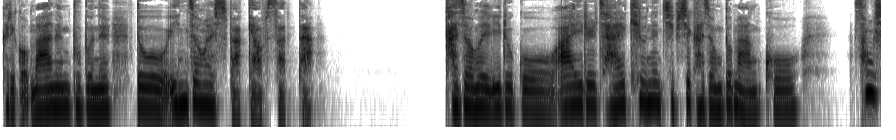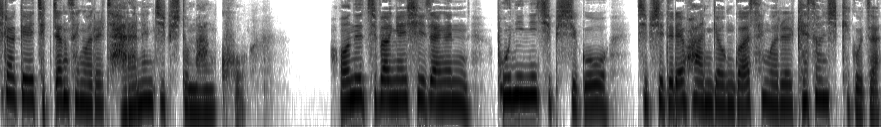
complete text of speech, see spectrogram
그리고 많은 부분을 또 인정할 수밖에 없었다. 가정을 이루고 아이를 잘 키우는 집시 가정도 많고, 성실하게 직장 생활을 잘하는 집시도 많고, 어느 지방의 시장은 본인이 집시고 집시들의 환경과 생활을 개선시키고자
